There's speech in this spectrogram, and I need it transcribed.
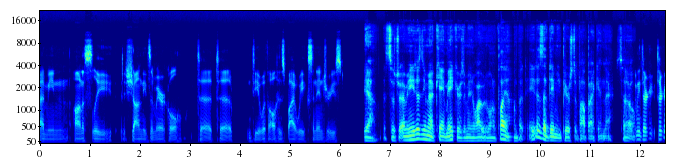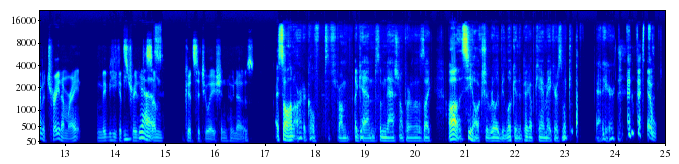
I mean, honestly, Sean needs a miracle to to deal with all his bye weeks and injuries. Yeah, that's so true. I mean, he doesn't even have Cam Akers. I mean, why would we want to play him? But he does have Dameon Pierce to pop back in there. So I mean, they're they're going to trade him, right? Maybe he gets traded to some good situation. Who knows? I saw an article from again some national person that was like, "Oh, the Seahawks should really be looking to pick up Cam Akers." I'm like, "Get the out of here!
